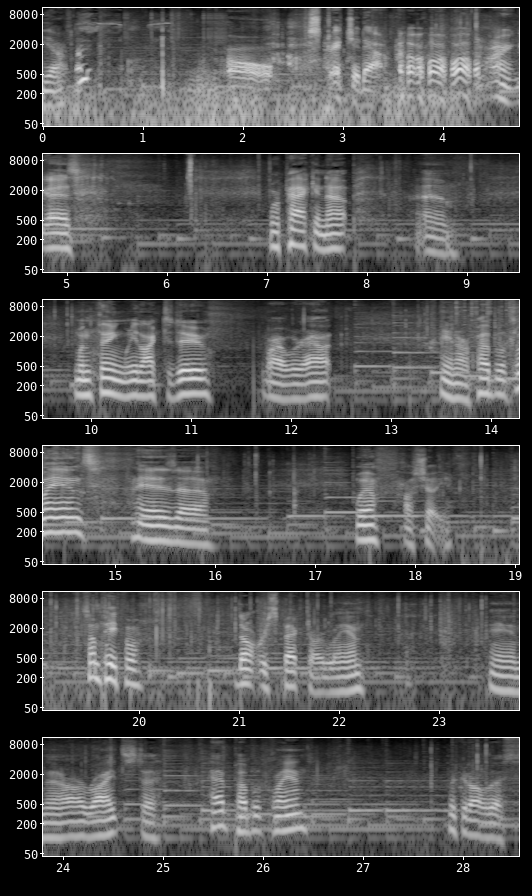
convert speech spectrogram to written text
Yeah. Oh, stretch it out. All right, guys. We're packing up. Um, one thing we like to do while we're out in our public lands is, uh, well, I'll show you. Some people don't respect our land and uh, our rights to have public land. Look at all this.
